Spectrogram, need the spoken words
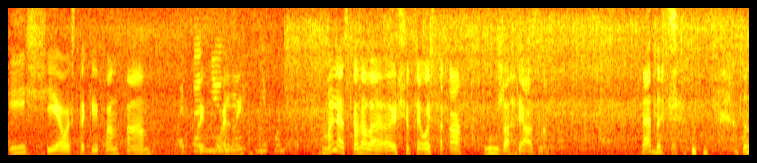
І ще ось такий фонтан. фон- Маля сказала, е, що це ось така лужа грязна. Да, доць? Ну,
